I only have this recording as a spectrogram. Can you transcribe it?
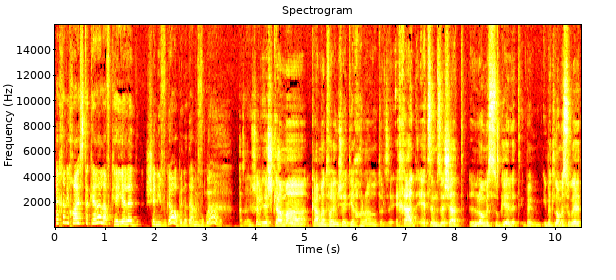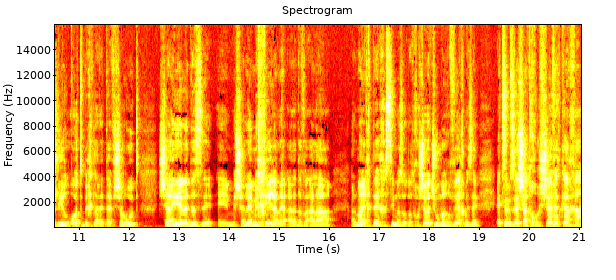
איך אני יכולה להסתכל עליו כילד שנפגע או בן אדם מבוגר? אז אני חושב שיש כמה, כמה דברים שהייתי יכול לענות על זה. אחד, עצם זה שאת לא מסוגלת, אם את לא מסוגלת לראות בכלל את האפשרות שהילד הזה אה, משלם מחיר על, על, הדבר, על, ה, על מערכת היחסים הזאת, את חושבת שהוא מרוויח מזה, עצם זה שאת חושבת ככה,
